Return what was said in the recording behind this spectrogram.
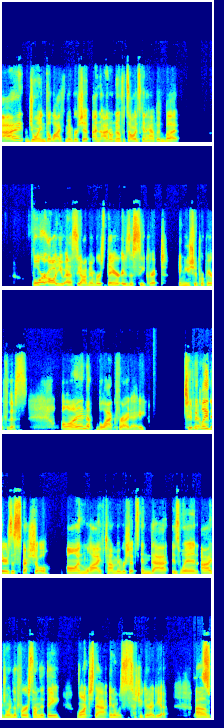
I joined the life membership, and I don't know if it's always going to happen, but for all you SCI members, there is a secret, and you should prepare for this. On Black Friday, typically there's a special on lifetime memberships. And that is when I joined the first time that they launched that. And it was such a good idea. Yes. Um,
